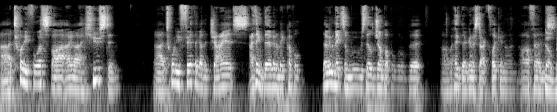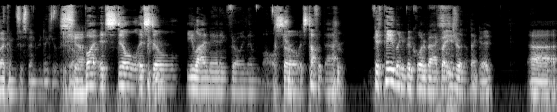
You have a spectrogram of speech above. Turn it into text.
Uh, 24th spot, I got Houston. Uh, 25th, I got the Giants. I think they're going to make a couple, they're going to make some moves. They'll jump up a little bit. Um, I think they're going to start clicking on offense. Odell Beckham's just been ridiculous. So. Yeah. But it's still, it's still Eli Manning throwing them the ball. So it's tough with that. True. Gets paid like a good quarterback, but he's really not that good. Uh,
